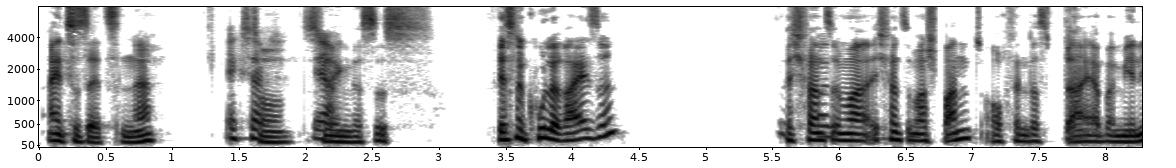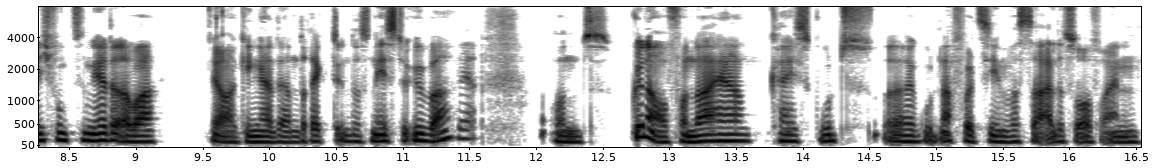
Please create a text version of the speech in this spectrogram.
einzusetzen, ne? Exakt. So, deswegen, ja. das ist, ist eine coole Reise. Ich fand's immer, ich fand's immer spannend, auch wenn das da ja bei mir nicht funktionierte, aber ja, ging er dann direkt in das nächste über. Ja. Und genau, von daher kann ich es gut, äh, gut nachvollziehen, was da alles so auf einen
